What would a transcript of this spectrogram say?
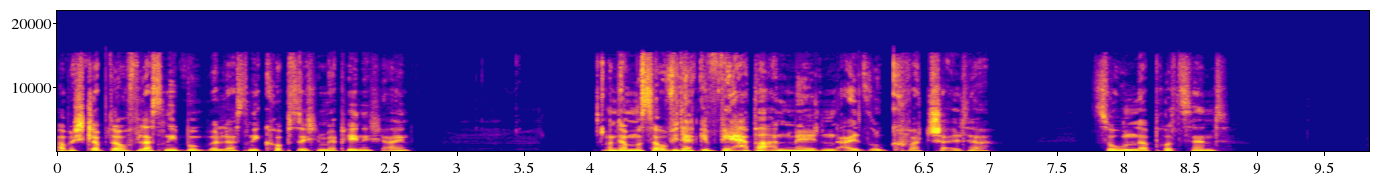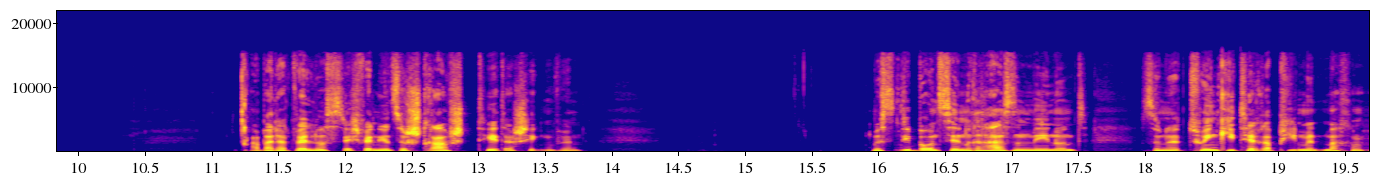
Aber ich glaube, darauf lassen die, lassen die Cops sich im RP nicht ein. Und da muss er auch wieder Gewerbe anmelden. Also Quatsch, Alter. Zu 100 Prozent. Aber das wäre lustig, wenn die uns so Straftäter schicken würden. Müssten die bei uns den Rasen mähen und so eine Twinkie-Therapie mitmachen.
